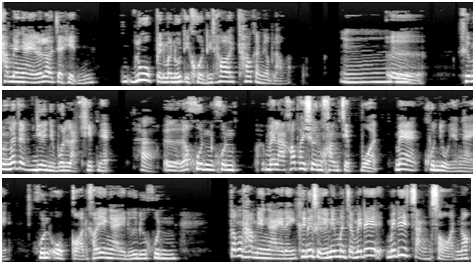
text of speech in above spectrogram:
ทำยังไงแล้วเราจะเห็น ลูกเป็นมนุษย์อีกคนที่เท่าเท่ากันกับเราอะอืมเออ คือมันก็จะยืนอยู่บนหลักคิดเนี่ย ค่ะ เออ แล้วคุณคุณเวลาเขาเผชิญความเจ็บปวด แม่คุณอยู่ยังไง คุณโอบกอดเขายังไง หรือหรือคุณต้องทำยังไงอะไรอย่างงี้คือหนังสือเล่มนี้มันจะไม่ได้ไม่ได้สั่งสอนเนาะ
